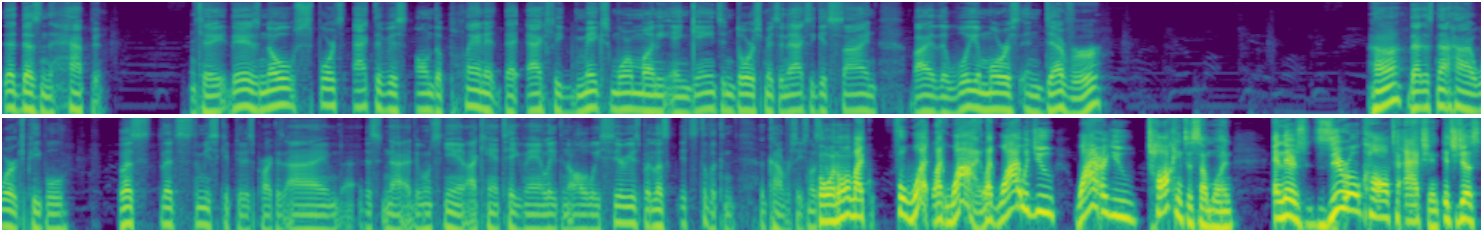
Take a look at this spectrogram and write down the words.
That doesn't happen. Okay, there's no sports activist on the planet that actually makes more money and gains endorsements and actually gets signed by the William Morris Endeavor Huh? That is not how it works, people. Let's let's let me skip to this part because I'm just not once again I can't take Van Lathan all the way serious, but let's it's still a, con- a conversation. Let's going on like for what? Like why? Like why would you why are you talking to someone and there's zero call to action? It's just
